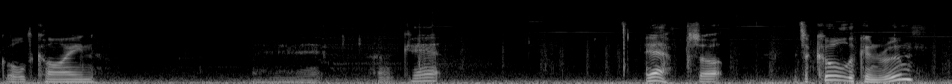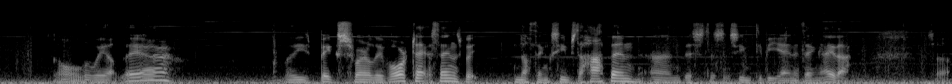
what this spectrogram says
Gold coin. Uh, okay. Yeah, so it's a cool looking room. All the way up there. With these big swirly vortex things, but nothing seems to happen, and this doesn't seem to be anything either. So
